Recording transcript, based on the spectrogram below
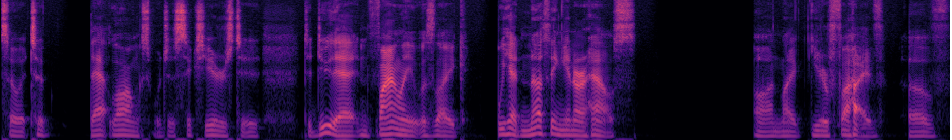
So it took that long, which is six years to to do that, and finally it was like we had nothing in our house on like year five of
